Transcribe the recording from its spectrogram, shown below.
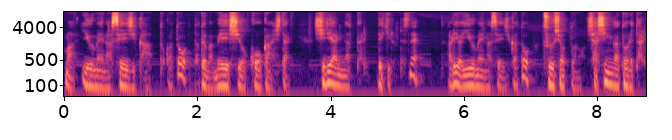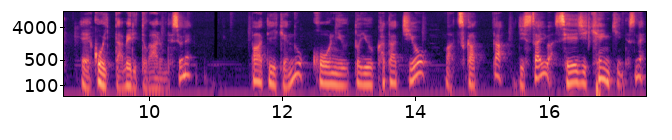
まあ、有名な政治家とかと、例えば名刺を交換したり、知り合いになったりできるんですね。あるいは有名な政治家とツーショットの写真が撮れたり、えこういったメリットがあるんですよね。パーティー券の購入という形を、ま使った実際は政治献金ですね。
